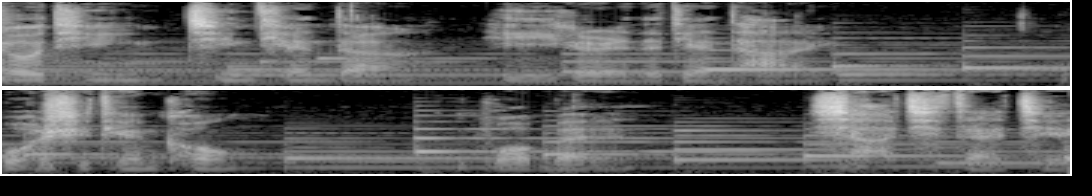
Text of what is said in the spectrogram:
收听今天的一个人的电台，我是天空，我们下期再见。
